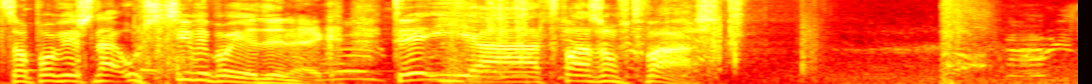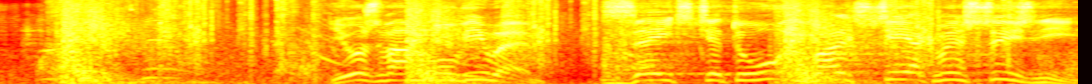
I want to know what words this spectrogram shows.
co powiesz na uczciwy pojedynek? Ty i ja twarzą w twarz. Już wam mówiłem. Zejdźcie tu i walczcie jak mężczyźni.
